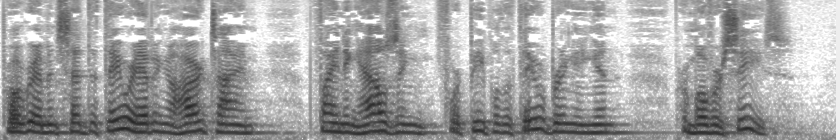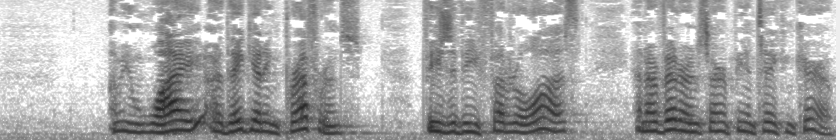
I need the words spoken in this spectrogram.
program and said that they were having a hard time finding housing for people that they were bringing in from overseas. I mean, why are they getting preference vis a vis federal laws and our veterans aren't being taken care of?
